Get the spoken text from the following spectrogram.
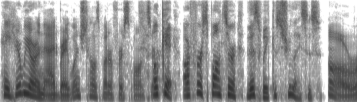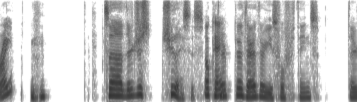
Hey, here we are in the ad break. Why don't you tell us about our first sponsor? Okay. Our first sponsor this week is shoelaces. All right. It's uh, they're just shoelaces. Okay. They're they're there. They're useful for things. They're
